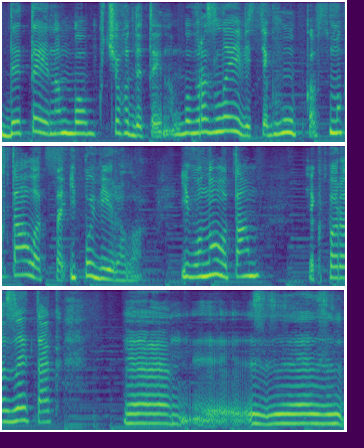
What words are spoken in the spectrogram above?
дитина, бо чого дитина? Бо вразливість, як губка, всмоктала це і повірила. І воно там, як паразит, так е, е,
